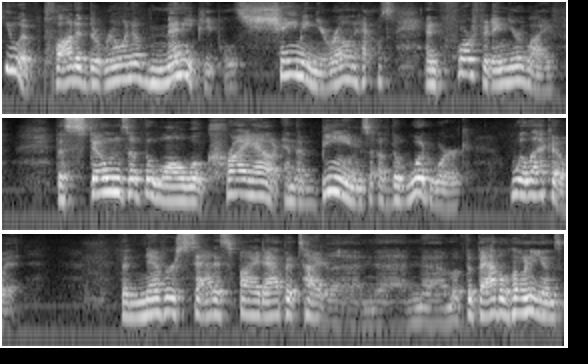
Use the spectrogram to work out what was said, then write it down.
You have plotted the ruin of many peoples, shaming your own house and forfeiting your life. The stones of the wall will cry out, and the beams of the woodwork will echo it. The never satisfied appetite uh, um, of the Babylonians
